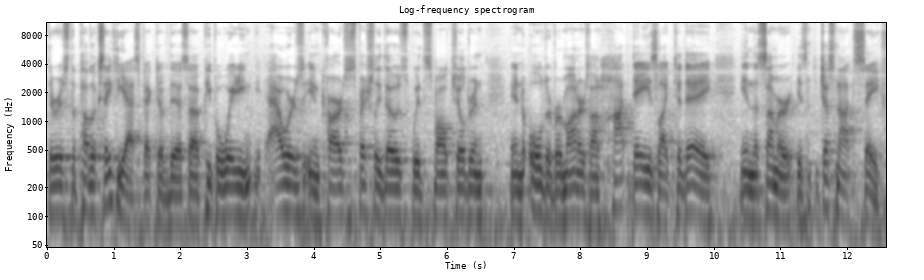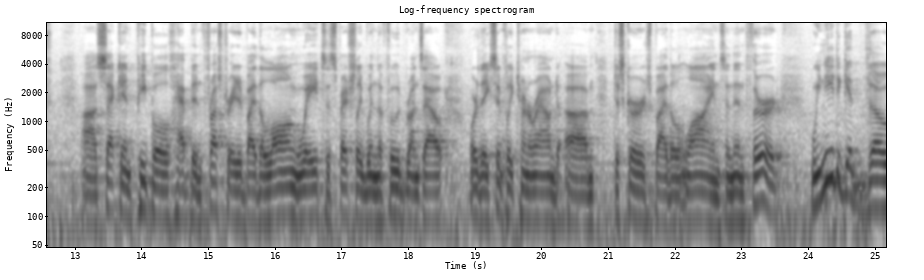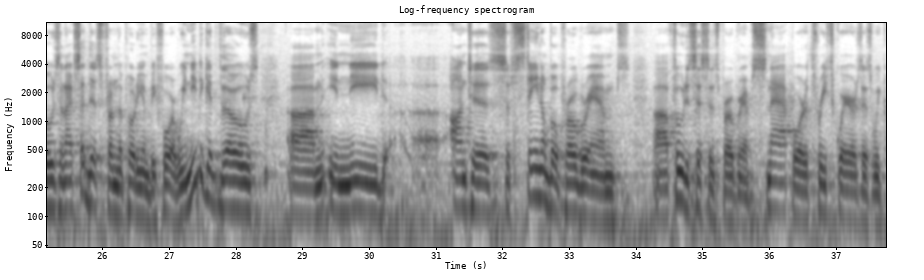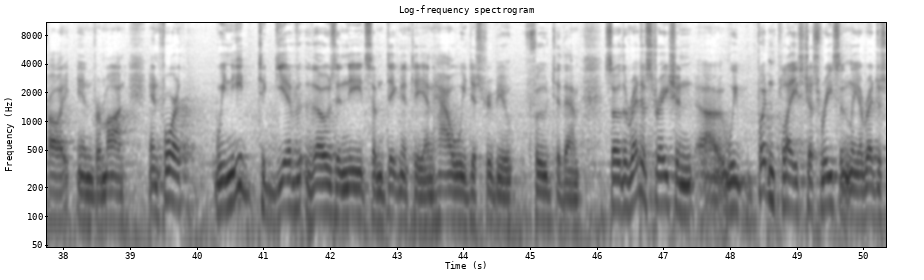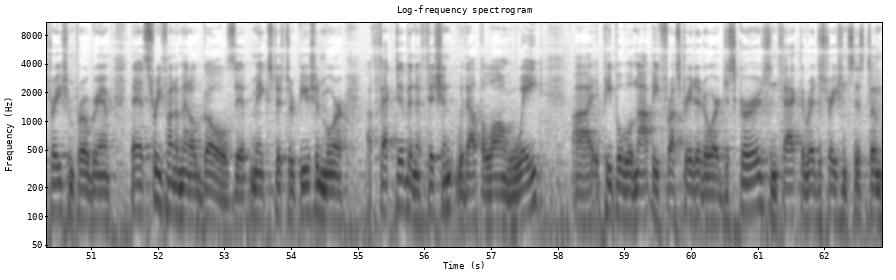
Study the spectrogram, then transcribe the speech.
there is the public safety aspect of this. Uh, people waiting hours in cars, especially those with small children and older Vermonters on hot days like today in the summer, is just not safe. Uh, second, people have been frustrated by the long waits, especially when the food runs out, or they simply turn around um, discouraged by the lines. And then third, we need to get those, and I've said this from the podium before, we need to get those um, in need uh, onto sustainable programs, uh, food assistance programs, SNAP or Three Squares as we call it in Vermont. And fourth, we need to give those in need some dignity in how we distribute food to them. So the registration, uh, we put in place just recently a registration program that has three fundamental goals. It makes distribution more effective and efficient without the long wait. Uh, people will not be frustrated or discouraged. In fact, the registration system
